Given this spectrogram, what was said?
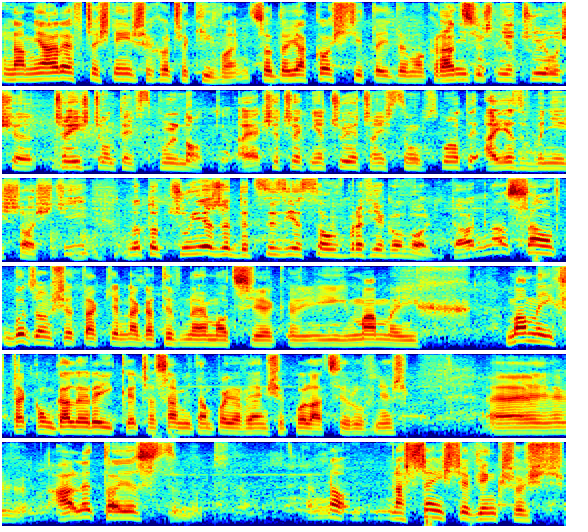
na miarę wcześniejszych oczekiwań co do jakości tej Oni demokracji. też nie czują się częścią tej wspólnoty. A jak się człowiek nie czuje częścią wspólnoty, a jest w mniejszości, no to czuje, że decyzje są wbrew jego woli, tak? No są, budzą się takie negatywne emocje i mamy ich, mamy ich taką galeryjkę, czasami tam pojawiają się Polacy również, e, ale to jest, no na szczęście większość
